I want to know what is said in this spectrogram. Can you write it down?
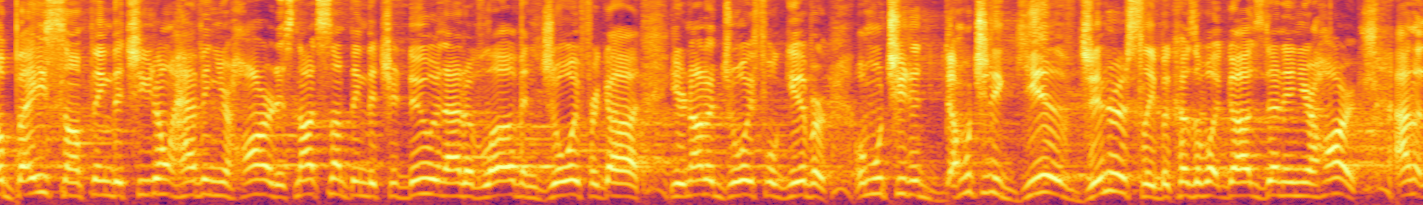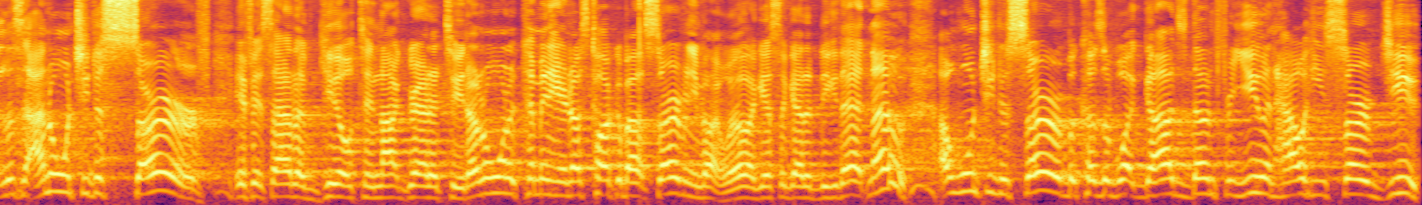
obey something that you don't have in your heart. It's not something that you're doing out of love and joy for God. You're not a joyful giver. I want you to, I want you to give generously because of what God's done in your heart. I, listen, I don't want you to serve if it's out of guilt and not gratitude. I don't want to come in here and us talk about serving. You're like, well, I guess I got to do that. No, I want you to serve because of what God's done for you and how He served you.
